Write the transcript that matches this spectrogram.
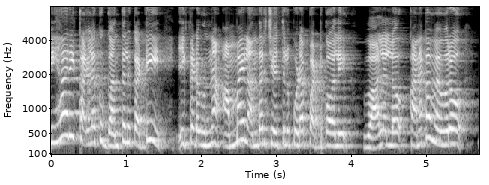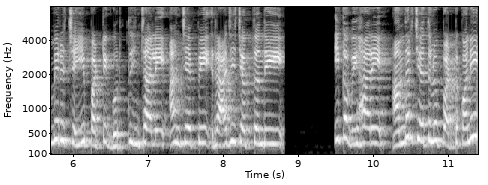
విహారి కళ్ళకు గంతలు కట్టి ఇక్కడ ఉన్న అమ్మాయిలందరి చేతులు కూడా పట్టుకోవాలి. వాళ్ళలో కనకం ఎవరో మీరు చెయ్యి పట్టి గుర్తించాలి అని చెప్పి రాజీ చెప్తుంది. ఇక విహారి అందరి చేతులు పట్టుకొని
